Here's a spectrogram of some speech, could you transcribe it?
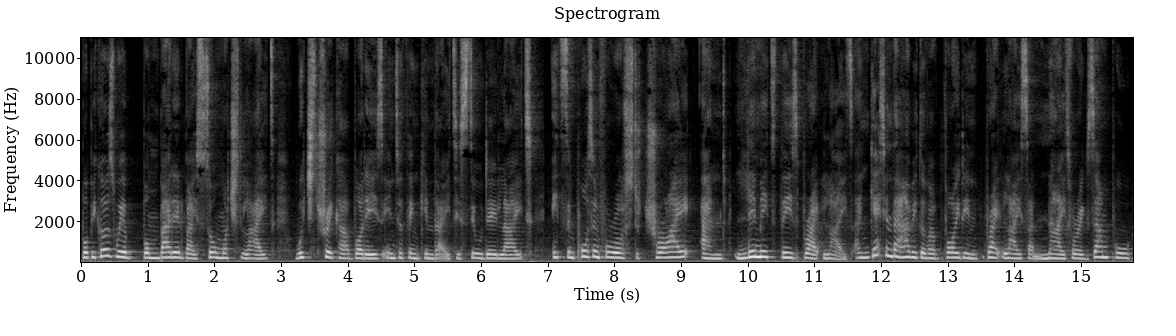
But because we're bombarded by so much light, which trick our bodies into thinking that it is still daylight, it's important for us to try and limit these bright lights and get in the habit of avoiding bright lights at night. For example,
